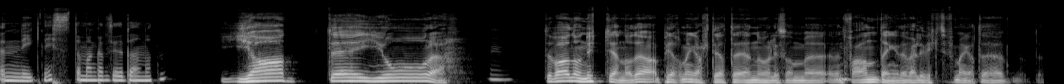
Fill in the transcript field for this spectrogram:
en ny gnist, om man kan si det på den måten? Ja, det gjorde det. Det var noe nytt igjen, og det pirrer meg alltid at det er noe liksom, eh, en forandring. Det er veldig viktig for meg at det, det,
